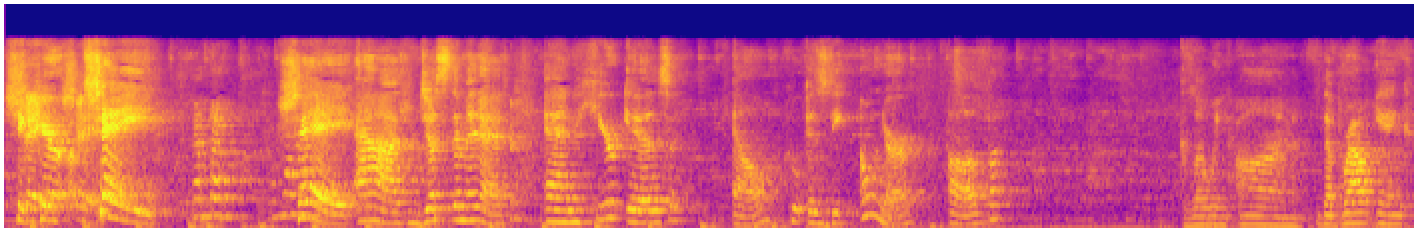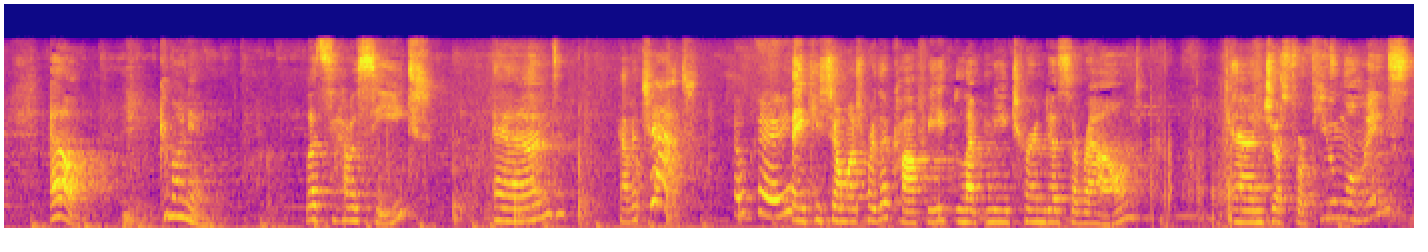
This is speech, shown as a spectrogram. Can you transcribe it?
take Shay, care of Shay. Shay, Ash, just a minute. And here is Elle, who is the owner of Glowing On, the Brow Ink. Elle, come on in. Let's have a seat and have a chat. Okay. Thank you so much for the coffee. Let me turn this around. And just for a few moments.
